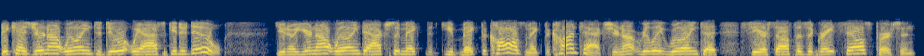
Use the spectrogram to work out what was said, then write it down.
because you're not willing to do what we ask you to do. You know, you're not willing to actually make the you make the calls, make the contacts. You're not really willing to see yourself as a great salesperson.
